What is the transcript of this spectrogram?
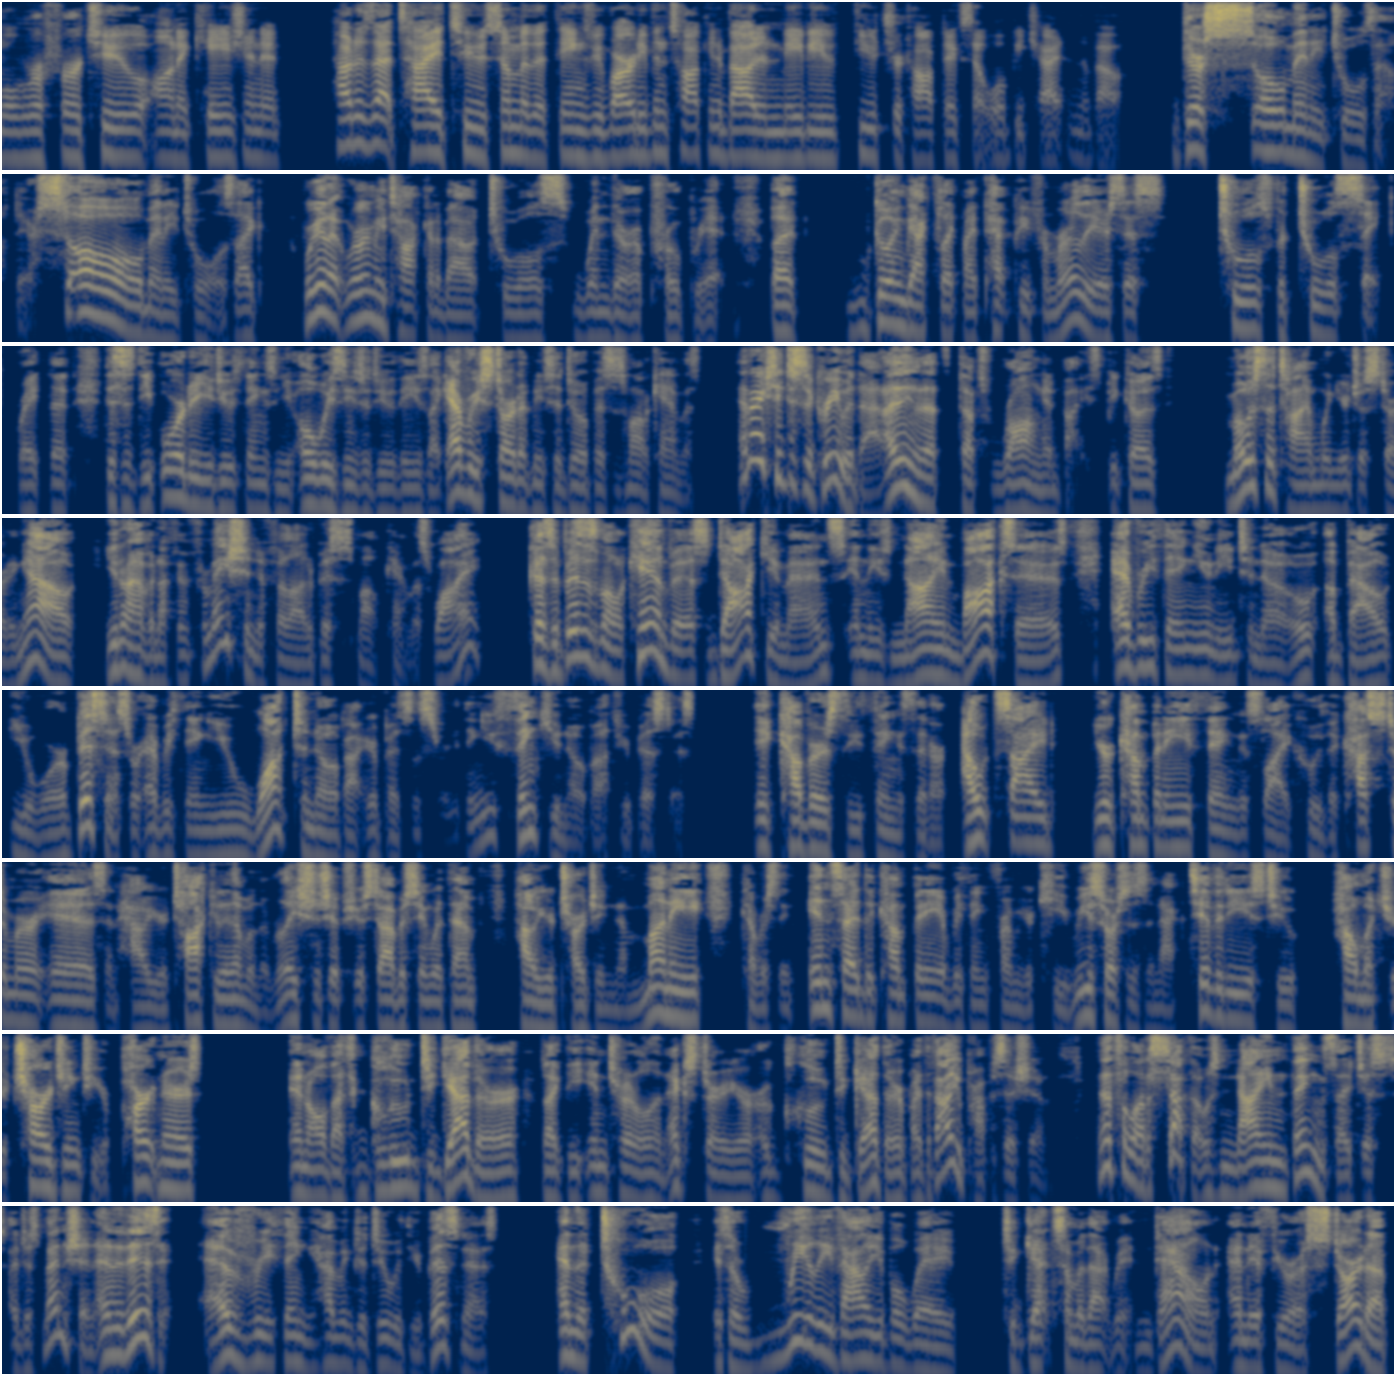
we'll refer to on occasion. And how does that tie to some of the things we've already been talking about and maybe future topics that we'll be chatting about? There's so many tools out there, so many tools. Like we're to, we're to be talking about tools when they're appropriate, but going back to like my pet peeve from earlier is this tools for tools sake, right? That this is the order you do things and you always need to do these. Like every startup needs to do a business model canvas. And I actually disagree with that. I think that's, that's wrong advice because most of the time when you're just starting out, you don't have enough information to fill out a business model canvas. Why? Because a business model canvas documents in these nine boxes everything you need to know about your business or everything you want to know about your business or anything you think you know about your business. It covers the things that are outside your company, things like who the customer is and how you're talking to them and the relationships you're establishing with them, how you're charging them money, covers things inside the company, everything from your key resources and activities to how much you're charging to your partners. And all that's glued together, like the internal and exterior are glued together by the value proposition. And that's a lot of stuff. That was nine things I just, I just mentioned. And it is everything having to do with your business. And the tool is a really valuable way to get some of that written down. And if you're a startup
